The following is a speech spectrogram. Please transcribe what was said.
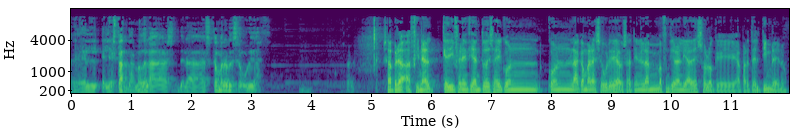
el, el estándar, ¿no? De las, de las cámaras de seguridad. O sea, pero al final, ¿qué diferencia entonces hay con, con la cámara de seguridad? O sea, tiene las mismas funcionalidades, solo que aparte del timbre, ¿no?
